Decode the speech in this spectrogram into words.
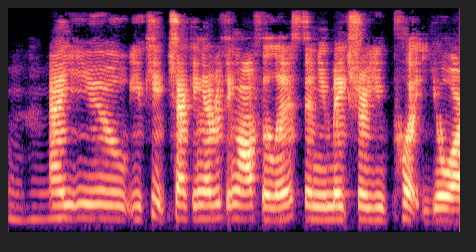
mm-hmm. and you you keep checking everything off the list and you make sure you put your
